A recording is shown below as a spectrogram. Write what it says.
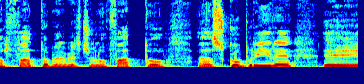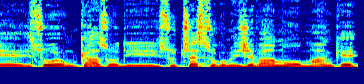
malfatto per avercelo fatto uh, scoprire. E il suo è un caso di successo come dicevamo ma anche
